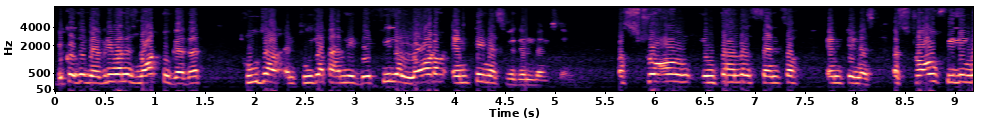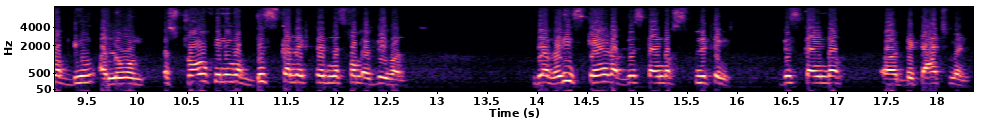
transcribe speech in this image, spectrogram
because if everyone is not together, Thuja and Thuja family, they feel a lot of emptiness within themselves. A strong internal sense of emptiness, a strong feeling of being alone, a strong feeling of disconnectedness from everyone. They are very scared of this kind of splitting, this kind of uh, detachment,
